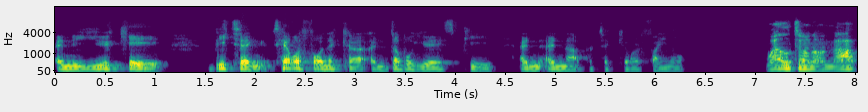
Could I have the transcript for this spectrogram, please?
in the UK, beating Telefonica and WSP in, in that particular final. Well done on that.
